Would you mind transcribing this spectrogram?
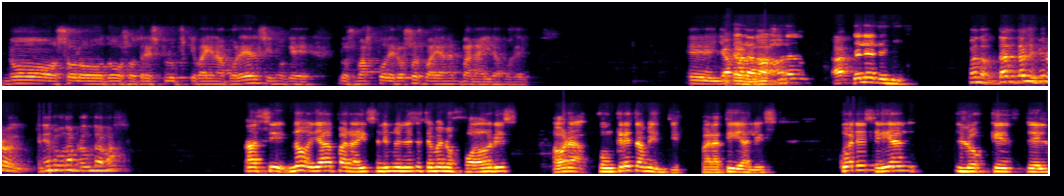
no solo dos o tres clubes que vayan a por él, sino que los más poderosos vayan, van a ir a por él. Eh, ya para ahora, ah. dale, dale. Bueno, dale, dale, pero ¿tenías alguna pregunta más? Ah, sí, no, ya para ir saliendo en ese tema de los jugadores, ahora concretamente, para ti, Alex, ¿cuáles serían los que el,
